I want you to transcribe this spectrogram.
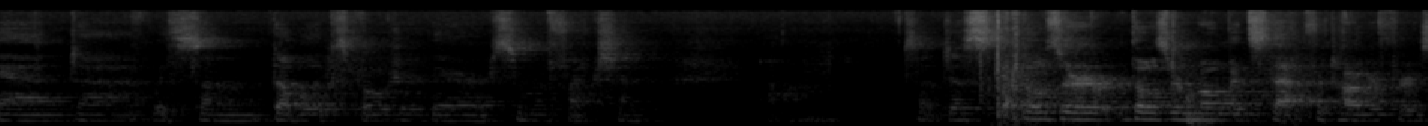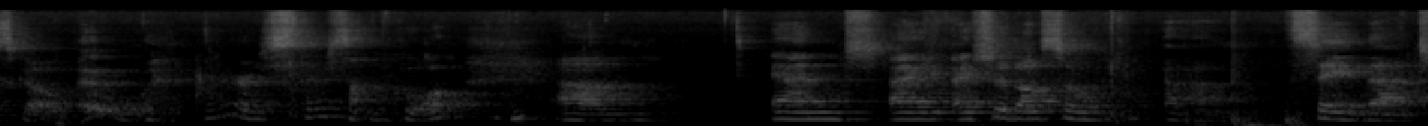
and uh, with some double exposure there, some reflection. Um, so just those are those are moments that photographers go, oh, there's there's something cool. Um, and I, I should also um, say that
